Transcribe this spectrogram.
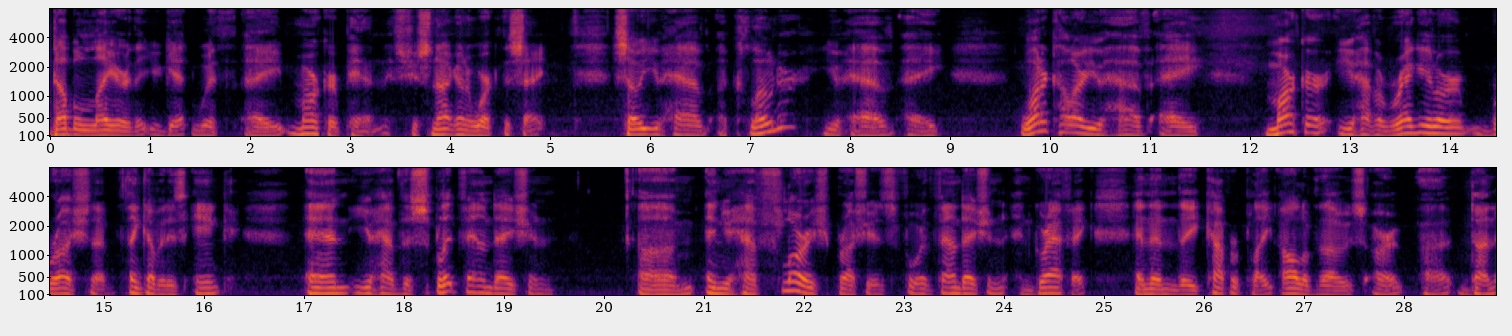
double layer that you get with a marker pen. It's just not going to work the same. So you have a cloner, you have a watercolor, you have a marker, you have a regular brush that think of it as ink, and you have the split foundation Um, and you have flourish brushes for the foundation and Gothic, and then the copper plate, all of those are uh, done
